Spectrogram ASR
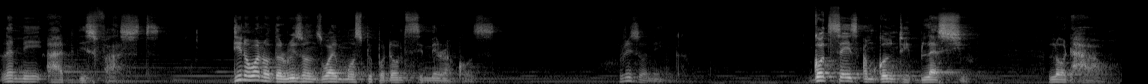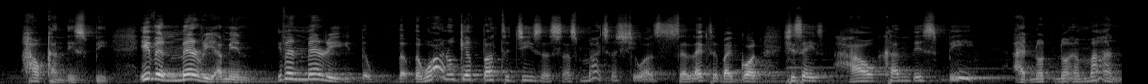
Let me add this fast. Do you know one of the reasons why most people don't see miracles? Reasoning. God says, I'm going to bless you. Lord, how? How can this be? Even Mary, I mean, even Mary, the, the, the, one who gave birth to Jesus, as much as she was selected by God, she says, How can this be? I do not know a man.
